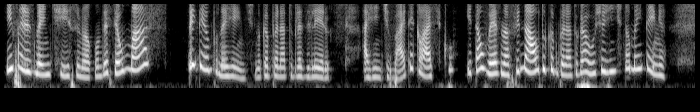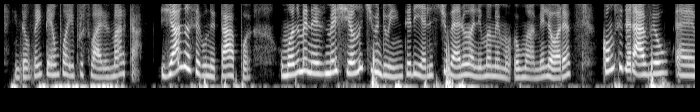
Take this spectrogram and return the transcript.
Infelizmente isso não aconteceu, mas tem tempo, né, gente? No Campeonato Brasileiro a gente vai ter clássico e talvez na final do Campeonato Gaúcho a gente também tenha. Então tem tempo aí pro Soares marcar. Já na segunda etapa, o Mano Menezes mexeu no time do Inter e eles tiveram ali uma, uma melhora considerável é,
